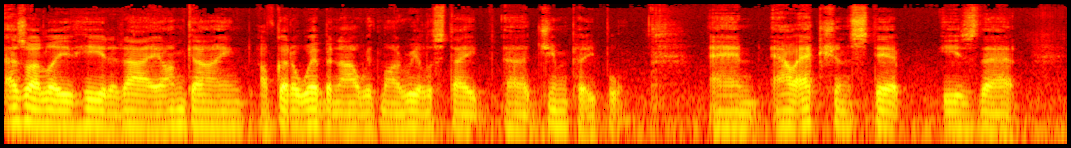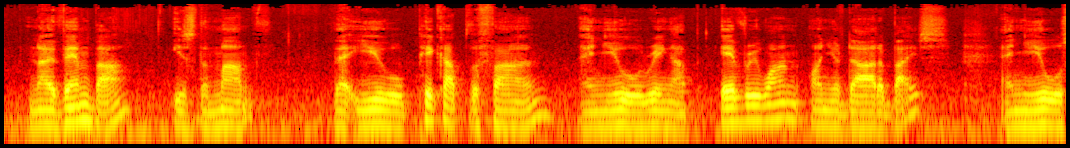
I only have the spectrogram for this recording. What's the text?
as I leave here today, I'm going. I've got a webinar with my real estate uh, gym people, and our action step is that November is the month that you will pick up the phone and you will ring up everyone on your database, and you will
